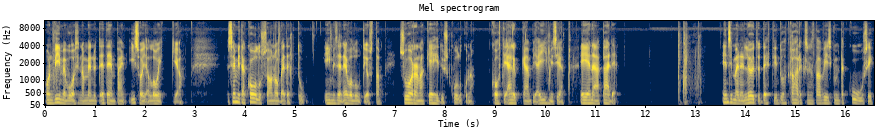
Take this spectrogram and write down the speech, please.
on viime vuosina mennyt eteenpäin isoja loikkia. Se, mitä koulussa on opetettu ihmisen evoluutiosta suorana kehityskulkuna kohti älykkäämpiä ihmisiä, ei enää päde. Ensimmäinen löytö tehtiin 1856,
